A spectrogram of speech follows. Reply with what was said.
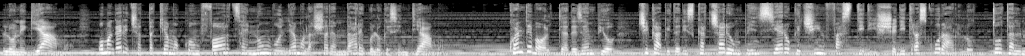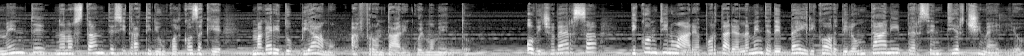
lo neghiamo o magari ci attacchiamo con forza e non vogliamo lasciare andare quello che sentiamo. Quante volte, ad esempio, ci capita di scacciare un pensiero che ci infastidisce, di trascurarlo totalmente nonostante si tratti di un qualcosa che magari dobbiamo affrontare in quel momento. O viceversa, di continuare a portare alla mente dei bei ricordi lontani per sentirci meglio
